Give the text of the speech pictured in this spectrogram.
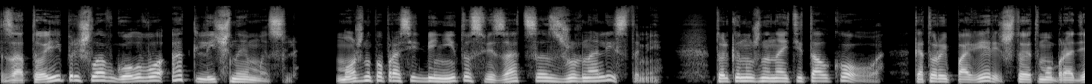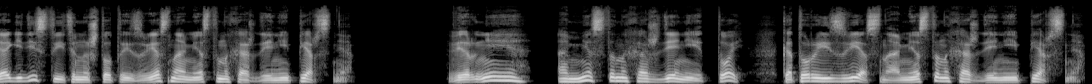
Зато ей пришла в голову отличная мысль. Можно попросить Бенито связаться с журналистами. Только нужно найти толкового, который поверит, что этому бродяге действительно что-то известно о местонахождении перстня. Вернее, о местонахождении той, которой известно о местонахождении перстня.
